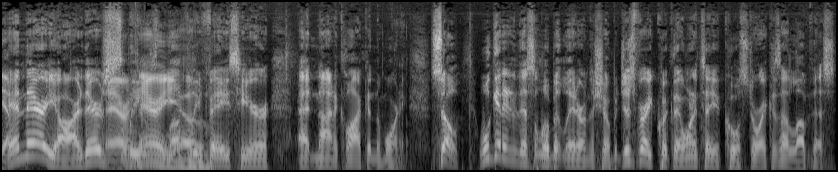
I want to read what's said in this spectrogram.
Yep. And there you are. There's There it There lovely face here at 9 o'clock in the morning. So we'll get into this a little bit later on the show. But just very quickly, I want to tell you a cool story because I love this.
